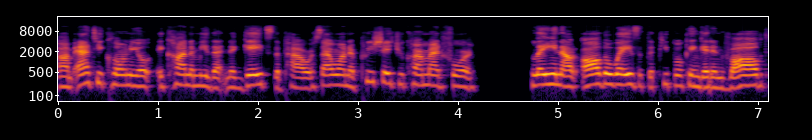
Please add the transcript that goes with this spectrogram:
um, anti-colonial economy that negates the power. So I want to appreciate you, Comrade, for laying out all the ways that the people can get involved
